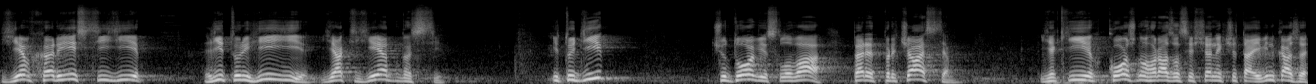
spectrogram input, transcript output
Євхаристії, літургії як єдності. І тоді чудові слова перед причастям, які кожного разу священик читає, він каже:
